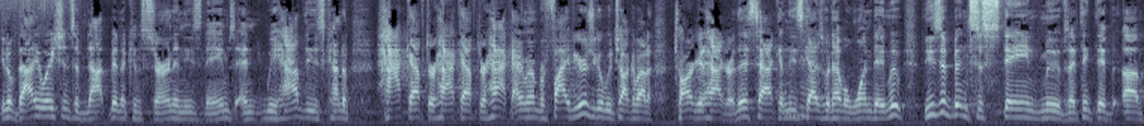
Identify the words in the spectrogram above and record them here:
you know, valuations have not been a concern in these names, and we have these kind of hack after hack after hack. I remember five years ago we talked about a target hack or this hack, and these guys would have a one-day move. These have been sustained moves. I think they've um,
